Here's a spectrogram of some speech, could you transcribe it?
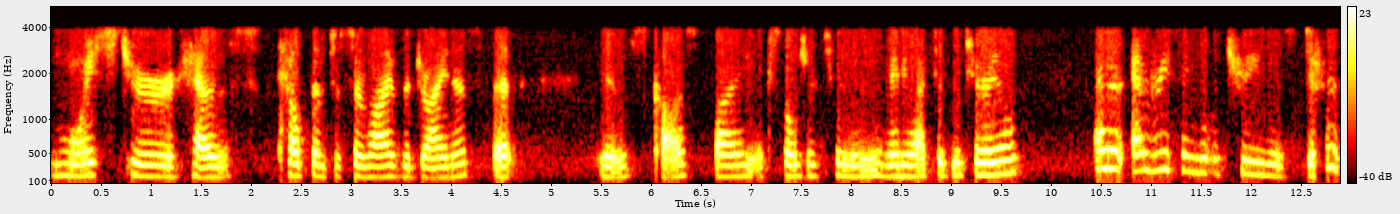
moisture has helped them to survive the dryness that is caused by exposure to radioactive material. And every single tree was different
